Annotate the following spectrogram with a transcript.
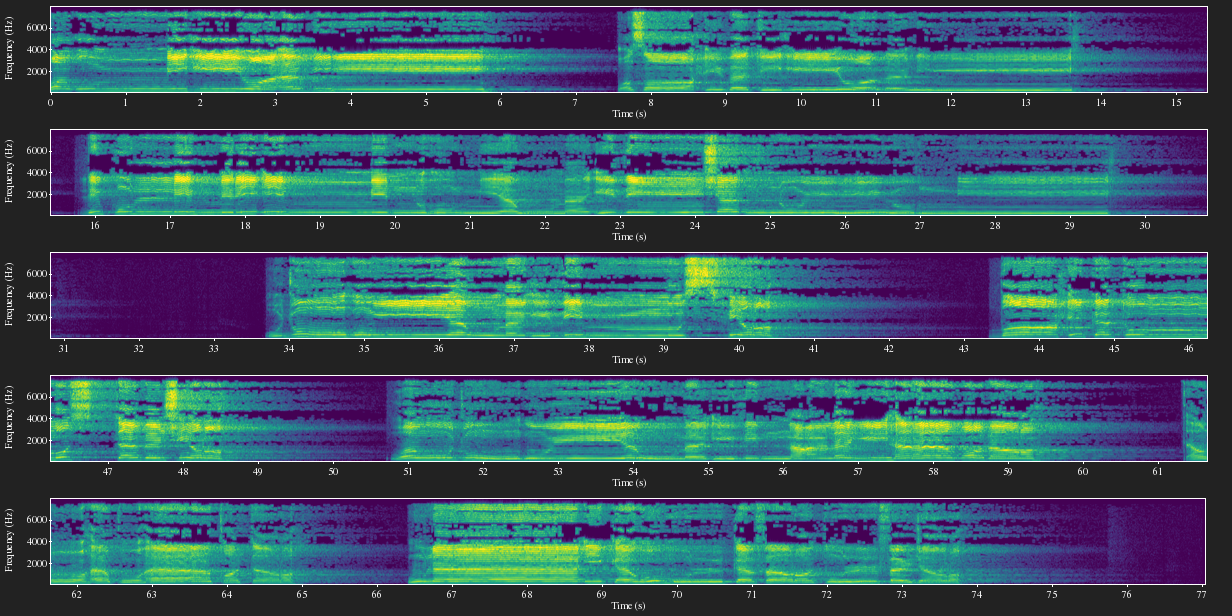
وأمه وأبيه وصاحبته وبنيه لكل امرئ منهم يومئذ شأن وجوه يومئذ مسفرة. ضاحكة مستبشرة. ووجوه قترة أولئك هم الكفرة الفجرة.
